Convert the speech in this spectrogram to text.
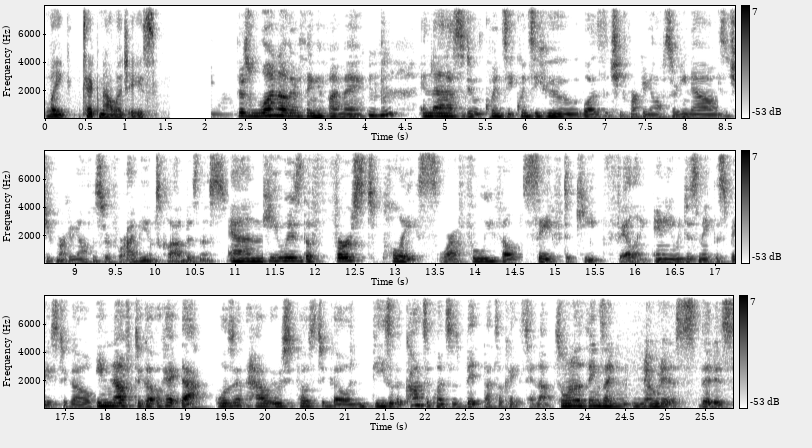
Lake Technologies. There's one other thing, if I may. Mm-hmm and that has to do with Quincy. Quincy, who was the chief marketing officer, he now he's the chief marketing officer for IBM's cloud business, and he was the first place where I fully felt safe to keep failing, and he would just make the space to go enough to go. Okay, that wasn't how it was supposed to go, and these are the consequences. But that's okay. Stand up. So one of the things I notice that is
